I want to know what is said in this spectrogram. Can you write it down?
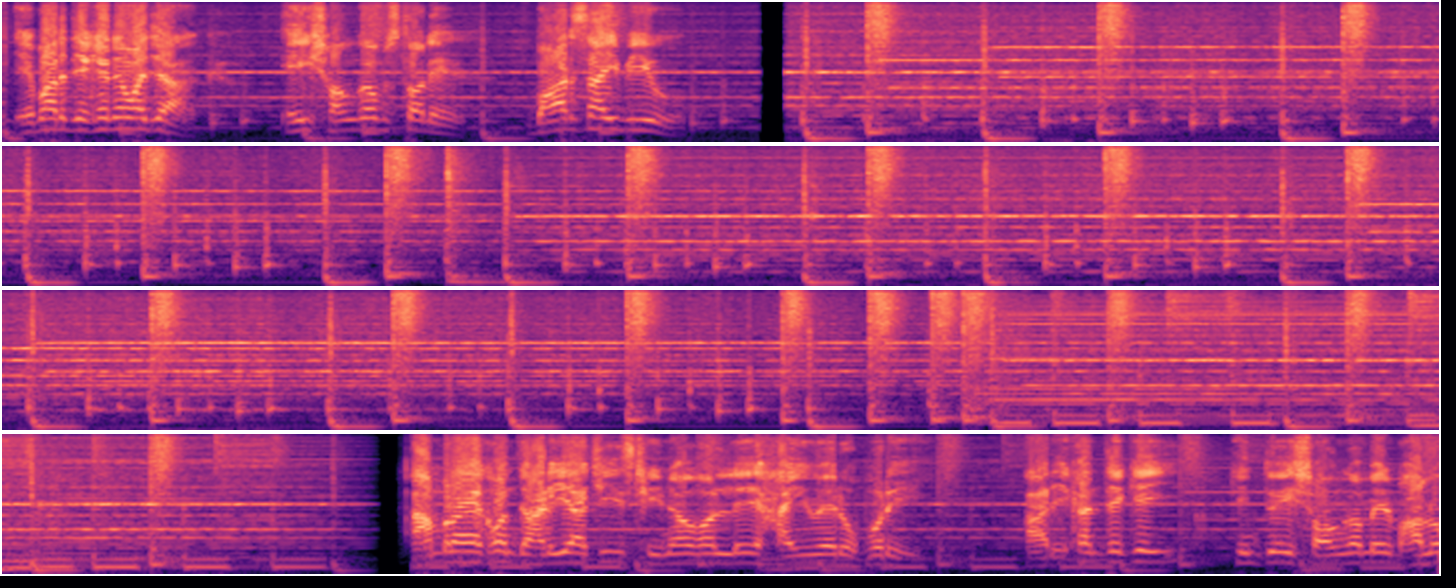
এবার দেখে নেওয়া যাক এই সঙ্গম স্থলের বার্ডস আই ভিউ। আমরা এখন দাঁড়িয়ে আছি শ্রীনগর লে হাইওয়ের ওপরেই। আর এখান থেকেই কিন্তু এই সঙ্গমের ভালো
